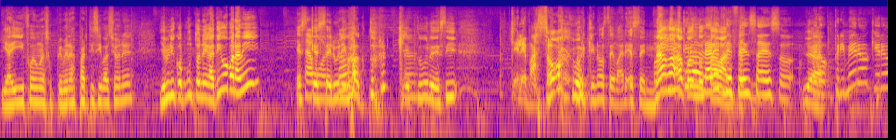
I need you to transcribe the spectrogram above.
Y ahí fue una de sus primeras participaciones. Y el único punto negativo para mí, es ¿Está que es el único actor que Ah. tú decís, ¿qué le pasó? Porque no se parece en Oye, nada yo a cuando hablar estaba en defensa de eso. Pero primero quiero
